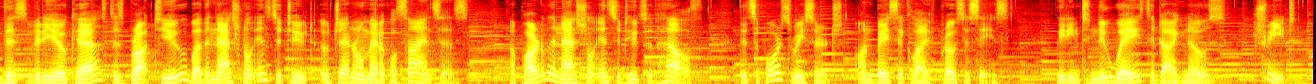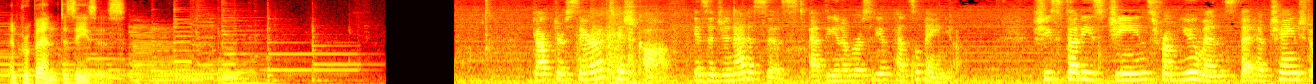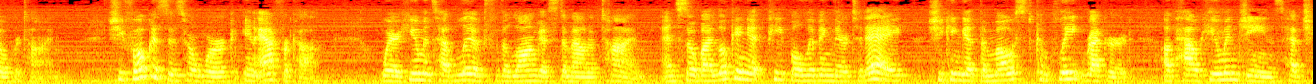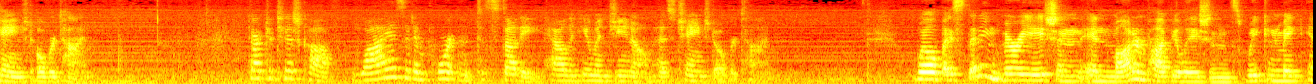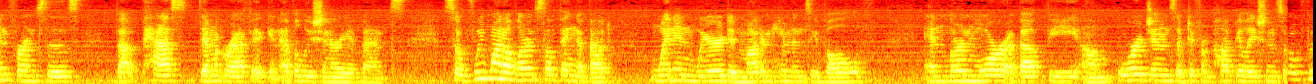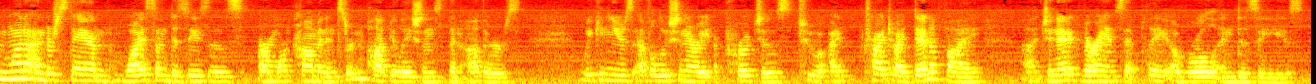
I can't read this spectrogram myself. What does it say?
This videocast is brought to you by the National Institute of General Medical Sciences, a part of the National Institutes of Health that supports research on basic life processes, leading to new ways to diagnose, treat, and prevent diseases. Dr. Sarah Tishkoff is a geneticist at the University of Pennsylvania. She studies genes from humans that have changed over time. She focuses her work in Africa, where humans have lived for the longest amount of time. And so by looking at people living there today, she can get the most complete record of how human genes have changed over time. Dr. Tishkoff, why is it important to study how the human genome has changed over time? Well, by studying variation in modern populations, we can make inferences about past demographic and evolutionary events. So if we want to learn something about when and where did modern humans evolve, and learn more about the um, origins of different populations. So if we want to understand why some diseases are more common in certain populations than others, we can use evolutionary approaches to I, try to identify uh, genetic variants that play a role in disease.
